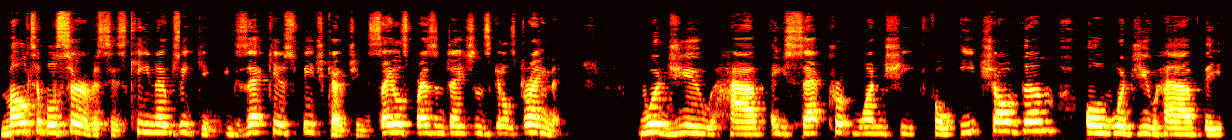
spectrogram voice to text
multiple services, keynote speaking, executive speech coaching, sales presentation skills training, would you have a separate one sheet for each of them? Or would you have the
